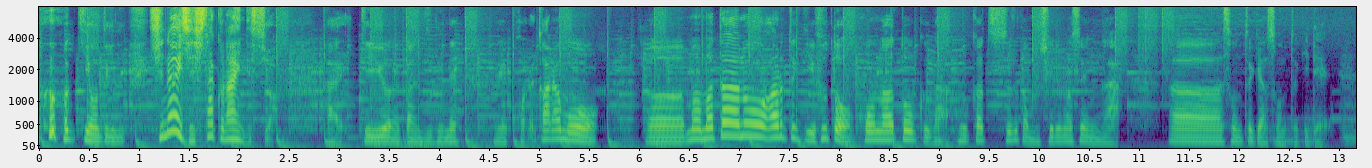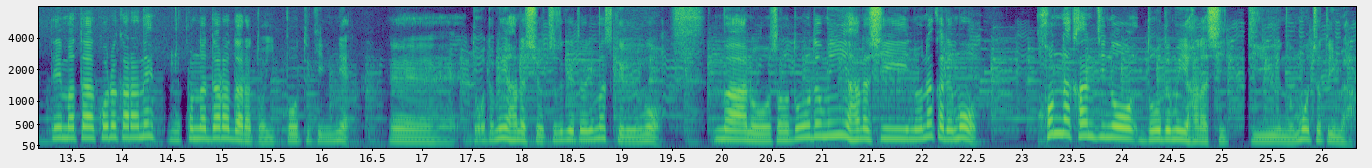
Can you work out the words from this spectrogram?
基本的に。しないししたくないんですよ。はい。っていうような感じでね、えこれからも、あまあ、またあのある時ふとコーナートークが復活するかもしれませんが、あその時はその時で。で、またこれからね、こんなダラダラと一方的にね、えー、どうでもいい話を続けておりますけれども、まあ、あの、そのどうでもいい話の中でも、こんな感じのどうでもいい話っていうのもちょっと今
